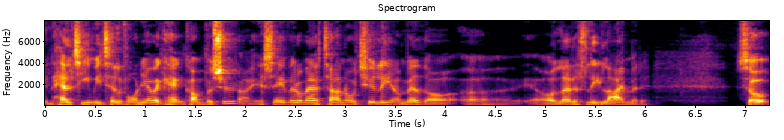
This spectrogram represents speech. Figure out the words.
en halv time i telefonen, jeg vil gerne komme og besøge dig. Jeg sagde, ved du hvad, tager noget chili med, og, og, og lad os lige lege med det. Så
